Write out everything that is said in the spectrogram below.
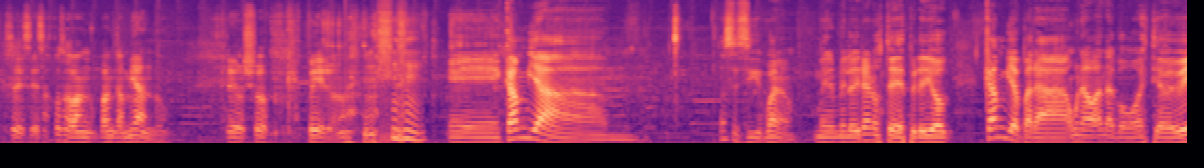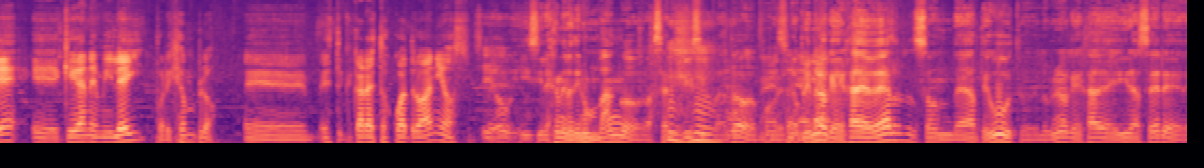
Entonces, esas cosas van, van cambiando. Creo yo, espero, ¿no? Eh, cambia. mm, No sé si, bueno, me, me lo dirán ustedes, pero digo, ¿cambia para una banda como Bestia Bebé eh, que gane Miley, por ejemplo? Eh, este, que cara a estos cuatro años. Sí, obvio. Y si la gente no tiene un mango, va a ser difícil para todos. Porque lo primero que dejás de ver son de darte gusto. Lo primero que dejás de ir a hacer es.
